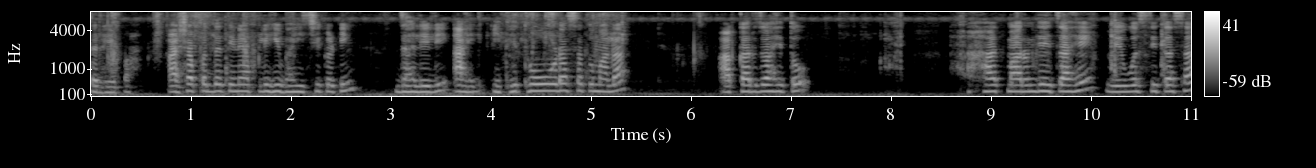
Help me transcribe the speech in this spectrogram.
तर हे पहा. अशा पद्धतीने आपली ही भाईची कटिंग झालेली आहे. इथे थोडासा तुम्हाला आकार जो आहे तो हात मारून घ्यायचा आहे. व्यवस्थित असा.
